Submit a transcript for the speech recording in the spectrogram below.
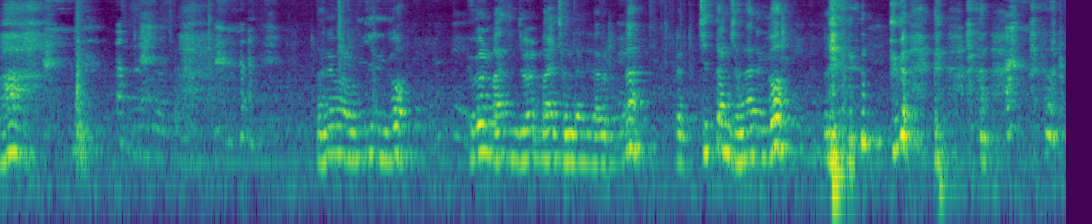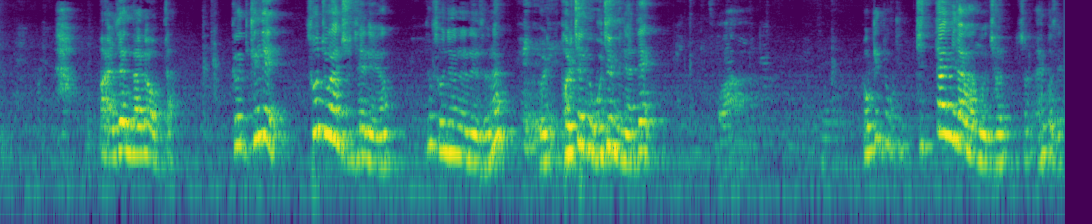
아, 남의 말 옮기는 거? 그걸 만절, 말 전달이라고 그러구나. 그 뒷담 전하는 거? 그거 말 전달은 없다. 그 근데 소중한 주제네요. 소년원에서는 벌- 벌점이 5점이나 돼. 와. 거기 또 뒷담이라고 한번 저, 저 해보세요.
